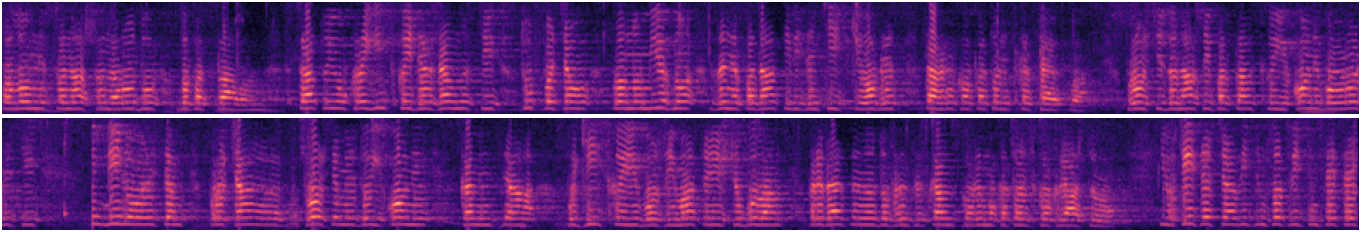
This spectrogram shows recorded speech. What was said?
паломництва нашого народу до Пацлава. Стратою української державності тут почав планомірно занепадати візантійський обряд та греко-католицька церква. Прощі до нашої Паславської ікони Богородиці мілювалися проча- прощами до ікони Кам'янця Подільської Божої Матері, що була привезена до францисканського римокатолицького кляштору. І в 1883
